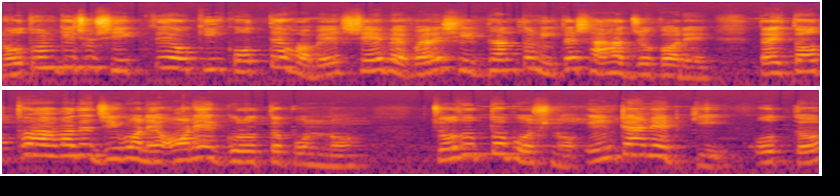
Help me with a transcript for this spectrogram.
নতুন কিছু শিখতে ও কি করতে হবে সে ব্যাপারে সিদ্ধান্ত নিতে সাহায্য করে। তাই তথ্য আমাদের জীবনে অনেক গুরুত্বপূর্ণ। চতুর্থ প্রশ্ন, ইন্টারনেট কি? উত্তর,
